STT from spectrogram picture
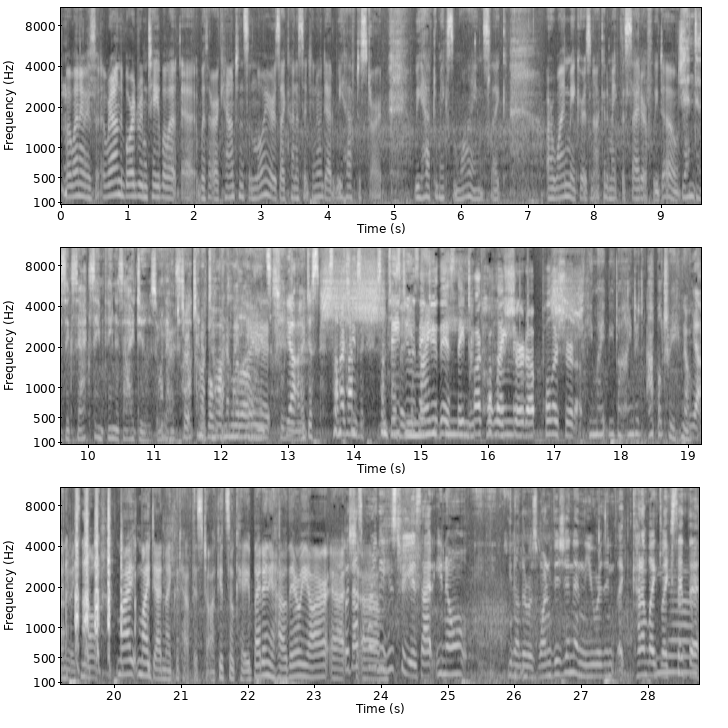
But when I was around the boardroom table at, uh, with our accountants and lawyers, I kind of said, you know, Dad, we have to start. We have to make some wines. Like, our winemaker is not going to make the cider if we don't. Jen does the exact same thing as I do. So when I'm start talking about talking one of my little clients. Yeah. I just sometimes sometimes they do they do this. They talk pull her behind shirt up. pull her shirt up. He might be behind an apple tree. No. Yeah. Anyways, no. My my dad and I could have this talk. It's okay. But anyhow, there we are at. But that's part of the um, history is that you know, you know, there was one vision, and you were the like kind of like like you said the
